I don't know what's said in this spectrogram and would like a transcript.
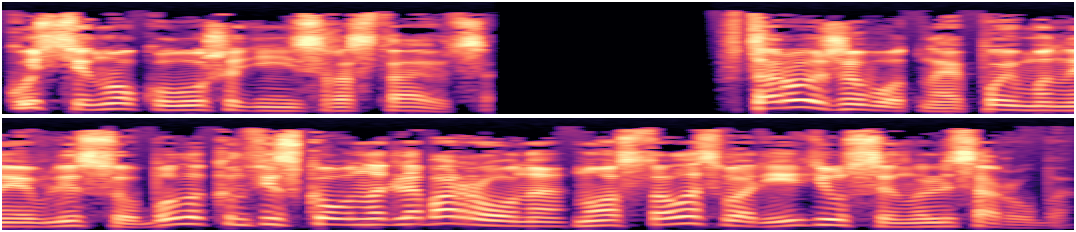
Кости ног у лошади не срастаются. Второе животное, пойманное в лесу, было конфисковано для барона, но осталось в аренде у сына лесоруба.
